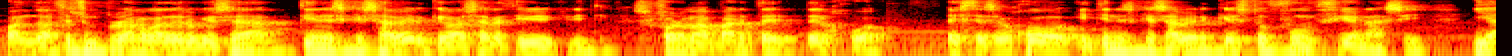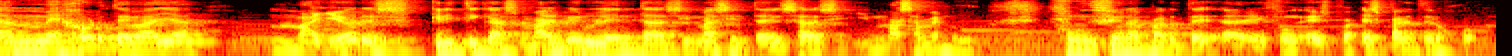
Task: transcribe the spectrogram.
cuando haces un programa, cuando lo que sea, tienes que saber que vas a recibir críticas. Forma parte del juego. Este es el juego y tienes que saber que esto funciona así. Y a mejor te vaya, mayores críticas, más virulentas y más intensas y más a menudo. Funciona parte, eh, es parte del juego.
